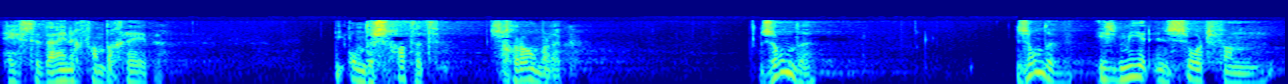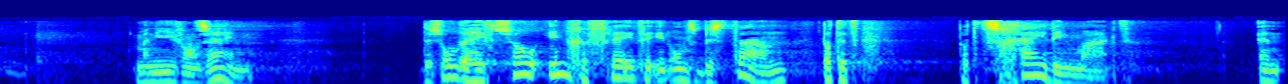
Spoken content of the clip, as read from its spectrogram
heeft er weinig van begrepen. Die onderschat het schromelijk. Zonde. Zonde is meer een soort van manier van zijn. De zonde heeft zo ingevreten in ons bestaan dat het, dat het scheiding maakt. En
